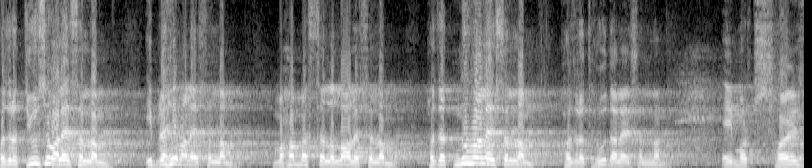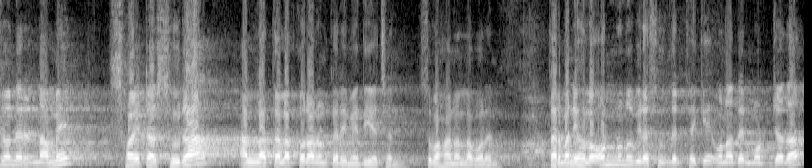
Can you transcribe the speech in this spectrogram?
হজরত ইউসুফ আলাইসাল্লাম ইব্রাহিম আলাইসাল্লাম মোহাম্মদ সাল্লাহ আলাইসাল্লাম হজরত নুহ আলাইসাল্লাম হজরত হুদ আলাইসাল্লাম এই মোট ছয়জনের নামে ছয়টা সুরা আল্লাহ তালা কোরআন কারিমে দিয়েছেন সুবাহান আল্লাহ বলেন। তার মানে হলো, অন্য নবী রাসুলদের থেকে ওনাদের মর্যাদা,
